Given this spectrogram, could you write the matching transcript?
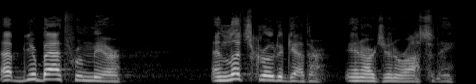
at your bathroom mirror, and let's grow together in our generosity.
